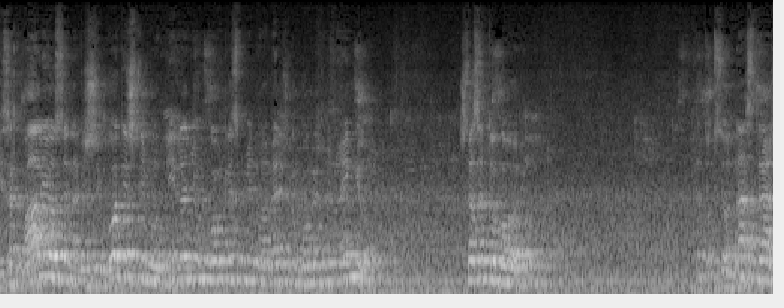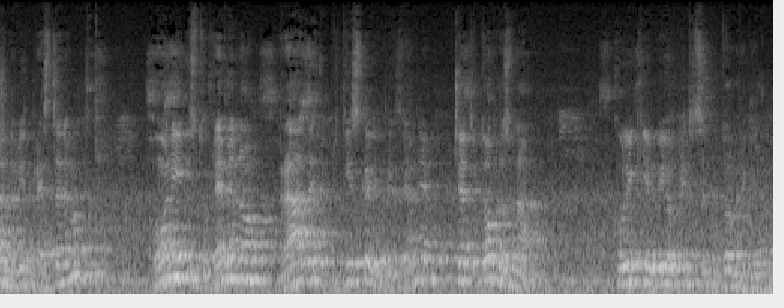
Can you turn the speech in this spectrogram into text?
i zahvalio se na višegodišnjem lobiranju kongresmenu, američkom kongresmenu Engelu. Šta sad to govori? Da dok se od nas traži da mi prestanemo, oni istovremeno rade pritiskaju te zemlje. Četiri, dobro zna koliki je bio pritisak u tom regionu.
